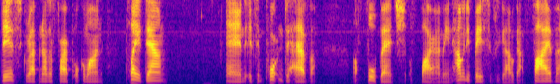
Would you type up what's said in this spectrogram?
this, grab another fire Pokemon, play it down, and it's important to have a full bench of fire. I mean, how many basics we got? We got 5, uh,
